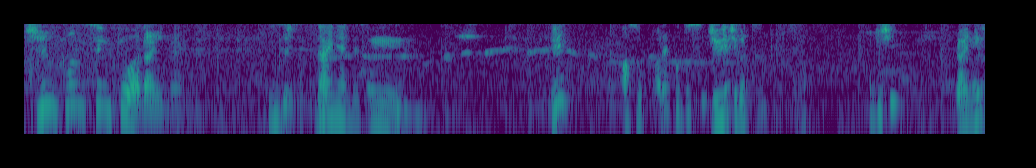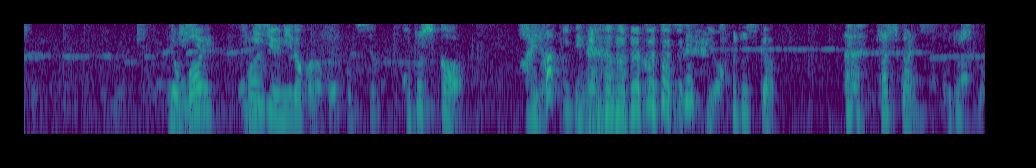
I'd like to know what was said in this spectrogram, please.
中間選挙は来年。ですよ。来年です。うん。あそう。かあれ？今年？11月？今年？来年ですよ。えでもバイ20えバイ22だからえ今年じゃない？今年か。早いね。今年ですよ。今年か。確かに。今年か。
